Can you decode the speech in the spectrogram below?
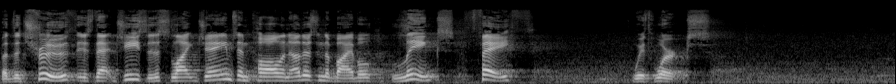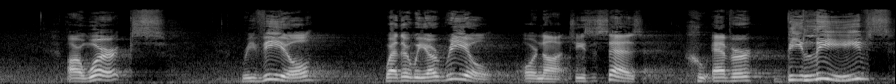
But the truth is that Jesus, like James and Paul and others in the Bible, links faith with works. Our works reveal whether we are real or not. Jesus says, Whoever believes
